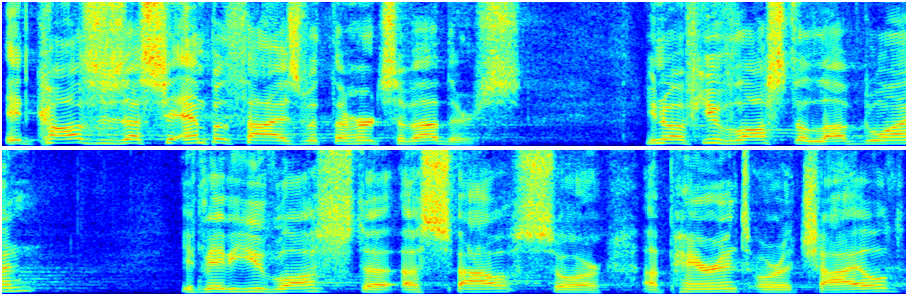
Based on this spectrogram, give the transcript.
It causes us to empathize with the hurts of others. You know, if you've lost a loved one, if maybe you've lost a, a spouse or a parent or a child,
